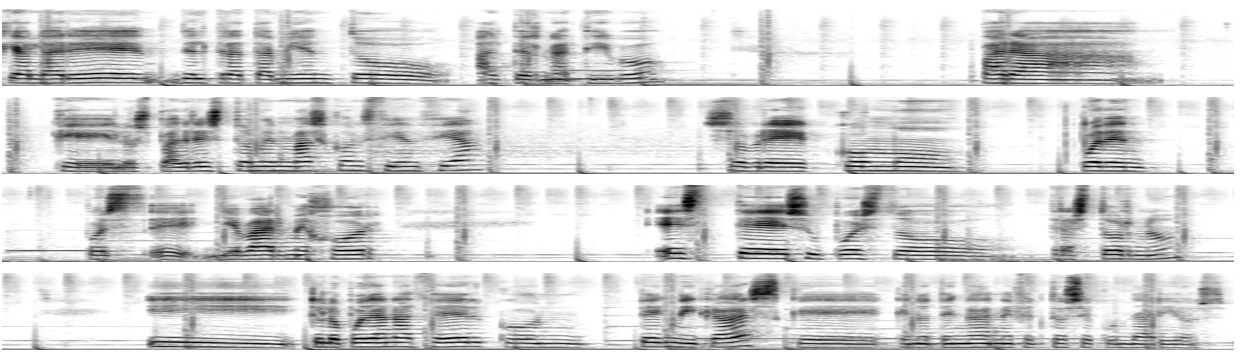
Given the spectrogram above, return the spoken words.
que hablaré del tratamiento alternativo para que los padres tomen más conciencia sobre cómo pueden pues, eh, llevar mejor este supuesto trastorno y que lo puedan hacer con técnicas que, no tengan efectos secundarios.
